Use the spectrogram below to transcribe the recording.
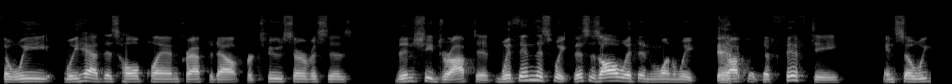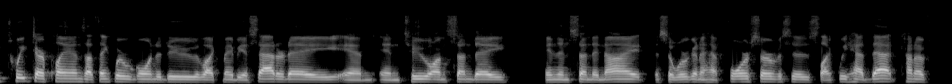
So we we had this whole plan crafted out for two services. Then she dropped it within this week. This is all within one week. Dropped it to fifty, and so we tweaked our plans. I think we were going to do like maybe a Saturday and and two on Sunday, and then Sunday night. So we're going to have four services. Like we had that kind of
